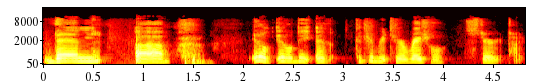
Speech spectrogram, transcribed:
then uh, it'll it'll be it'll contribute to a racial stereotype."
